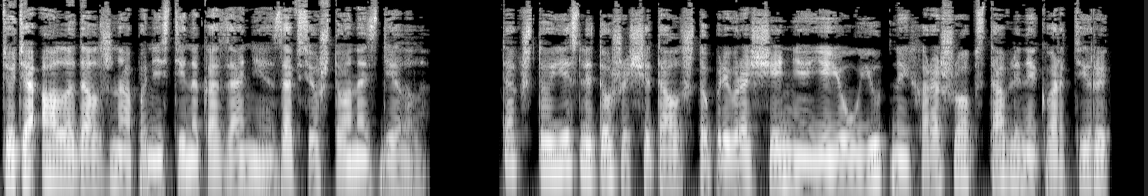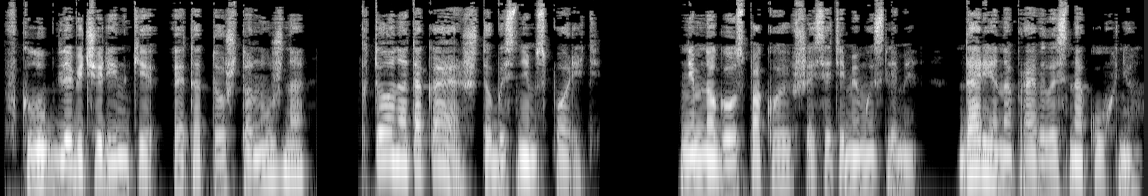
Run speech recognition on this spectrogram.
Тетя Алла должна понести наказание за все, что она сделала. Так что если Тоша считал, что превращение ее уютной, хорошо обставленной квартиры в клуб для вечеринки — это то, что нужно, кто она такая, чтобы с ним спорить? Немного успокоившись этими мыслями, Дарья направилась на кухню,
